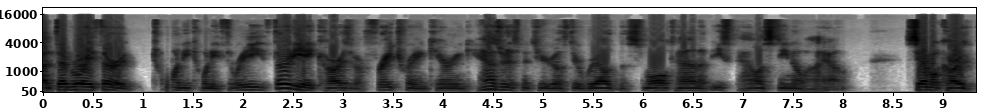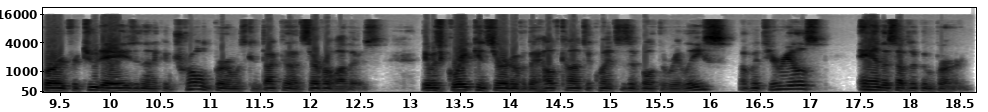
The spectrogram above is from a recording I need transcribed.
On February 3rd, 2023, 38 cars of a freight train carrying hazardous materials derailed in the small town of East Palestine, Ohio. Several cars burned for two days, and then a controlled burn was conducted on several others. There was great concern over the health consequences of both the release of materials and the subsequent burn.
